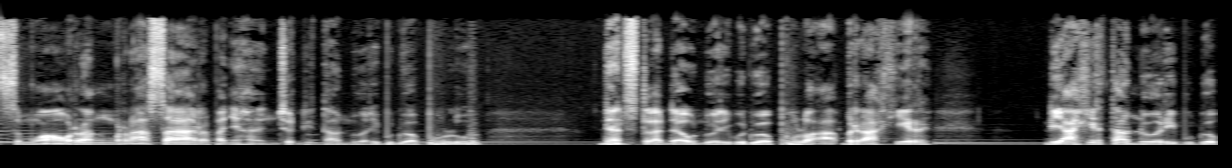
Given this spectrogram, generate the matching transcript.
semua orang merasa harapannya hancur di tahun 2020 dan setelah tahun 2020 berakhir di akhir tahun 2020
